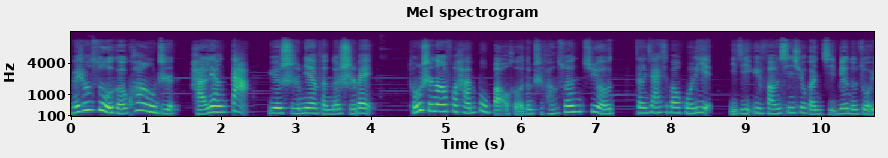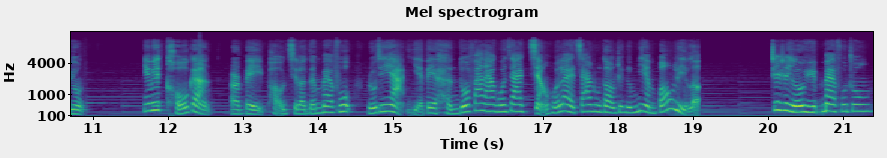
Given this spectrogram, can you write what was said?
维生素和矿物质含量大约是面粉的十倍。同时呢，富含不饱和的脂肪酸，具有增加细胞活力以及预防心血管疾病的作用。因为口感而被抛弃了的麦麸，如今呀也被很多发达国家捡回来加入到这个面包里了。这是由于麦麸中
